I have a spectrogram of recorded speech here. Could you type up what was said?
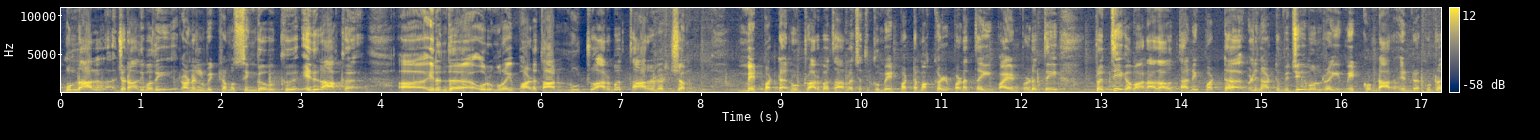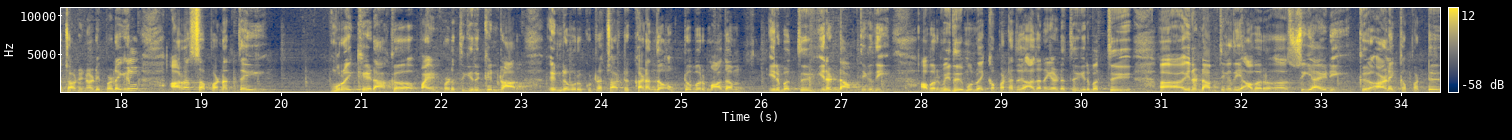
முன்னாள் ஜனாதிபதி ரணில் விக்ரமசிங்கவுக்கு எதிராக இருந்த ஒரு முறைப்பாடு தான் நூற்று அறுபத்தாறு லட்சம் மேற்பட்ட நூற்று அறுபத்தாறு லட்சத்துக்கும் மேற்பட்ட மக்கள் பணத்தை பயன்படுத்தி பிரத்யேகமான அதாவது தனிப்பட்ட வெளிநாட்டு விஜயம் ஒன்றை மேற்கொண்டார் என்ற குற்றச்சாட்டின் அடிப்படையில் அரச பணத்தை முறைகேடாக பயன்படுத்தி இருக்கின்றார் என்ற ஒரு குற்றச்சாட்டு கடந்த அக்டோபர் மாதம் இருபத்து இரண்டாம் தேதி அவர் மீது முன்வைக்கப்பட்டது. அதனை அடுத்து இருபத்து இரண்டாம் தேதி அவர் சிஐடிக்கு அழைக்கப்பட்டு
